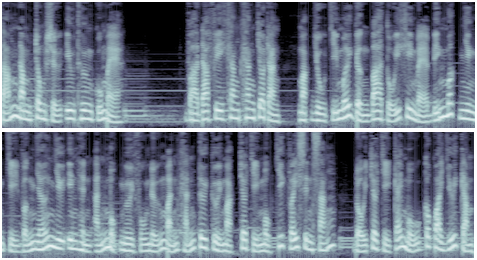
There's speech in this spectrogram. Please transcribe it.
8 năm trong sự yêu thương của mẹ. Và Daffy khăng khăng cho rằng, mặc dù chỉ mới gần 3 tuổi khi mẹ biến mất nhưng chị vẫn nhớ như in hình ảnh một người phụ nữ mảnh khảnh tươi cười mặc cho chị một chiếc váy xinh xắn, đổi cho chị cái mũ có quai dưới cằm,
